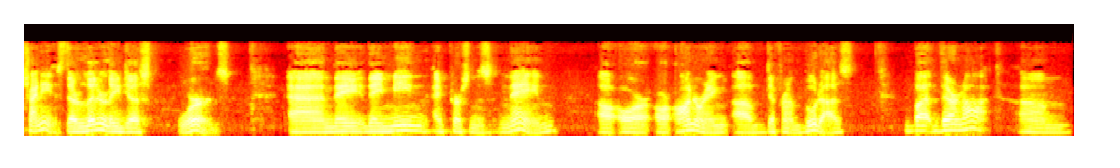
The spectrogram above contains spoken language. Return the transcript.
Chinese. They're literally just words. And they they mean a person's name uh, or, or honoring of different Buddhas but they're not um,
